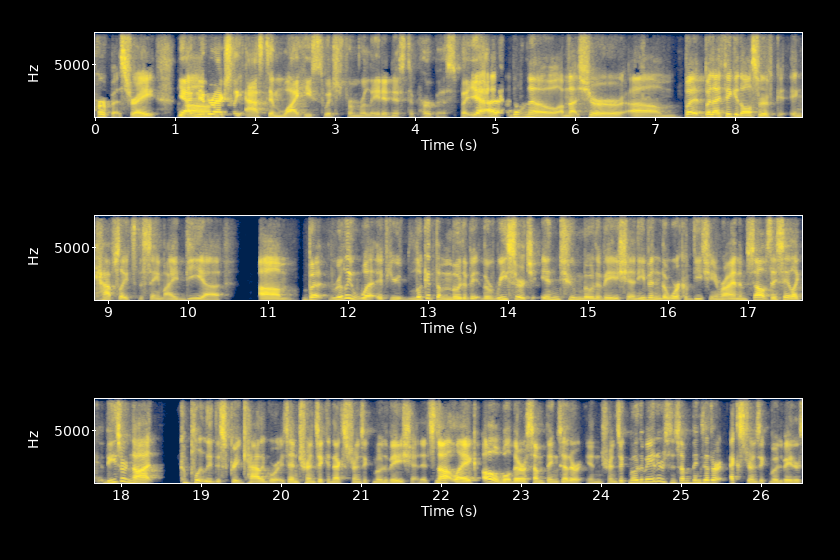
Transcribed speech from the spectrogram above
purpose, right? Yeah, I um, never actually asked him why he switched from relatedness to purpose, but yeah, yeah I, I, don't know. I'm not sure, um, but but I think it all sort of encapsulates the same idea. Um, but really, what if you look at the motivate the research into motivation, even the work of Deci and Ryan themselves, they say like these are not completely discrete categories intrinsic and extrinsic motivation. It's not like oh well there are some things that are intrinsic motivators and some things that are extrinsic motivators.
